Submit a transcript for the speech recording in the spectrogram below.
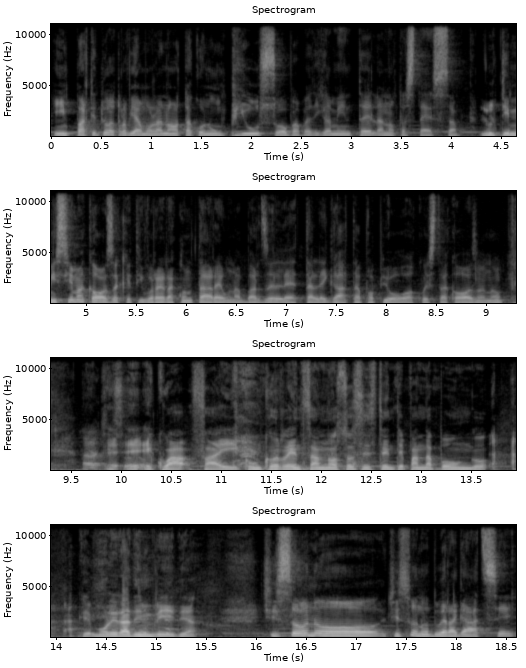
In partitura troviamo la nota con un più sopra praticamente la nota stessa. L'ultimissima cosa che ti vorrei raccontare è una barzelletta legata proprio a questa cosa, no? Allora, sono... e, e, qua fai concorrenza al nostro assistente Panda Pongo, che morirà di invidia. Ci sono, ci sono due ragazze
